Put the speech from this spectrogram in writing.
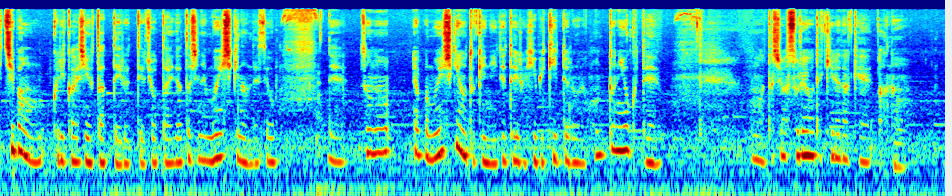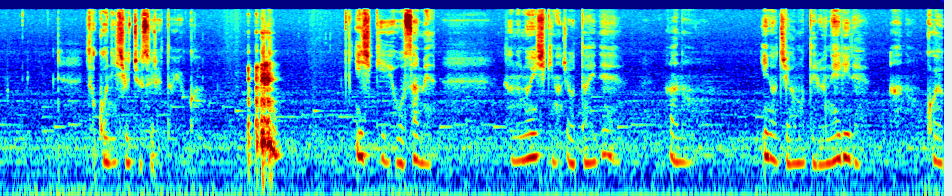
1番を繰り返し歌っているっていう状態で私ね無意識なんですよ。でそのやっぱ無意識の時に出ている響きっていうのは、ね、本当に良くてもう私はそれをできるだけあのそこに集中するというか意識を収めその無意識の状態であの命が持ってるうねりであの声を、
